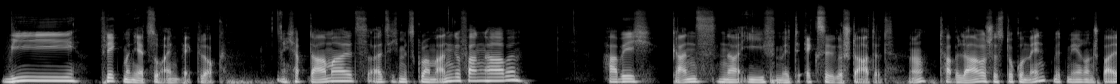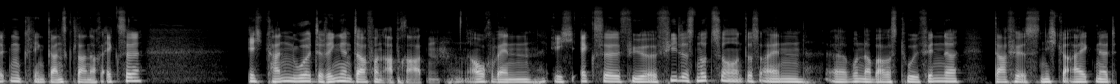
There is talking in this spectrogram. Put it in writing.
Wie pflegt man jetzt so einen Backlog? Ich habe damals, als ich mit Scrum angefangen habe, habe ich ganz naiv mit Excel gestartet. Ne? Tabellarisches Dokument mit mehreren Spalten klingt ganz klar nach Excel. Ich kann nur dringend davon abraten. Auch wenn ich Excel für vieles nutze und das ein äh, wunderbares Tool finde, dafür ist es nicht geeignet.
